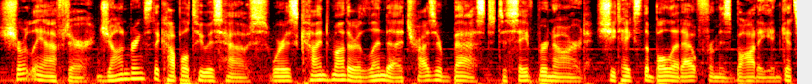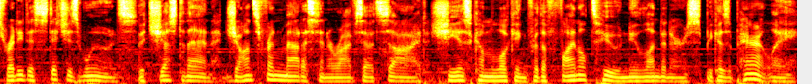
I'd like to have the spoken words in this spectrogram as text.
Shortly after, John brings the couple to his house, where his kind mother, Linda, tries her best to save Bernard. She takes the bullet out from his body and gets ready to stitch his wounds. But just then, John's friend Madison arrives outside. She has come looking for the final two new Londoners because apparently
